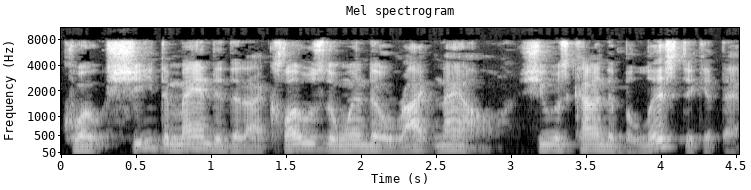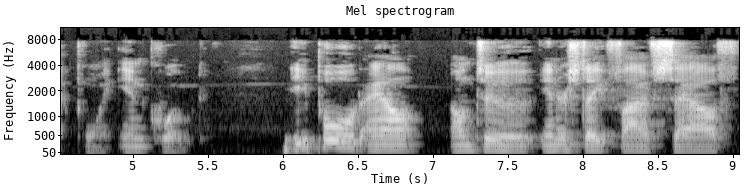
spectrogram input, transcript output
Quote, she demanded that I close the window right now. She was kind of ballistic at that point, end quote. He pulled out onto Interstate 5 South,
